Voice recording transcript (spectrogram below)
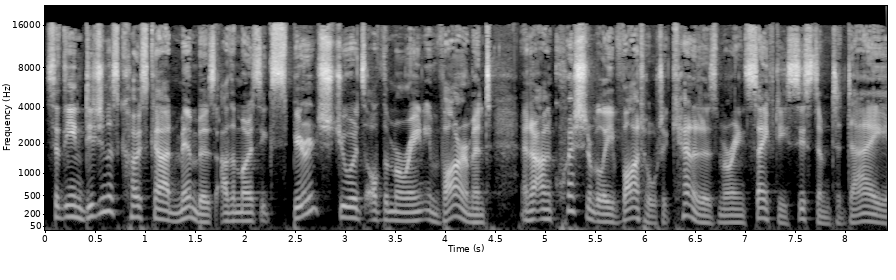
said the Indigenous Coast Guard members are the most experienced stewards of the marine environment and are unquestionably vital to Canada's marine safety system today.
